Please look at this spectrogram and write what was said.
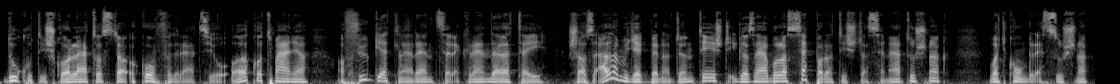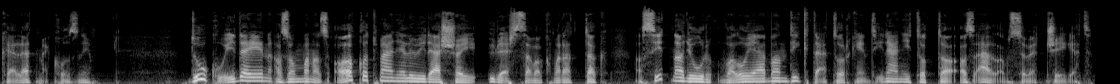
Dukut is korlátozta a konfederáció alkotmánya, a független rendszerek rendeletei, s az államügyekben a döntést igazából a szeparatista szenátusnak vagy kongresszusnak kellett meghozni. Dúku idején azonban az alkotmány előírásai üres szavak maradtak, a szit nagyúr valójában diktátorként irányította az államszövetséget.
